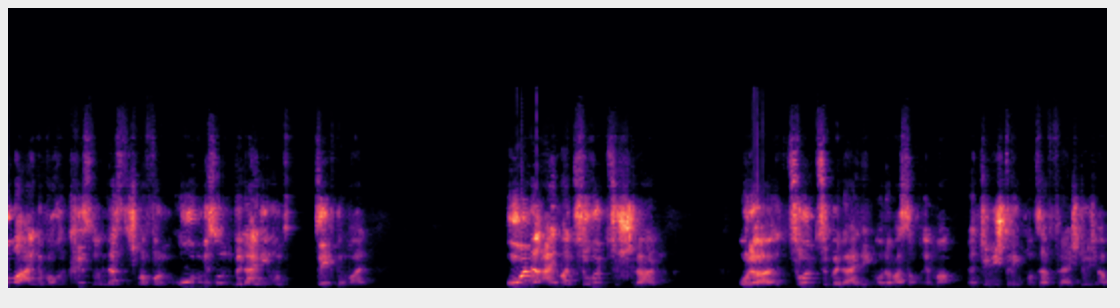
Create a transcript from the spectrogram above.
Du mal eine Woche Christ und lass dich mal von oben bis unten beleidigen und segne mal. Ohne einmal zurückzuschlagen oder zurück zu beleidigen oder was auch immer. Natürlich dringt unser Fleisch durch, aber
